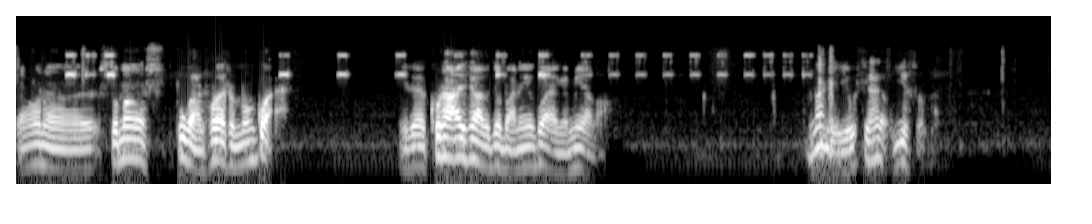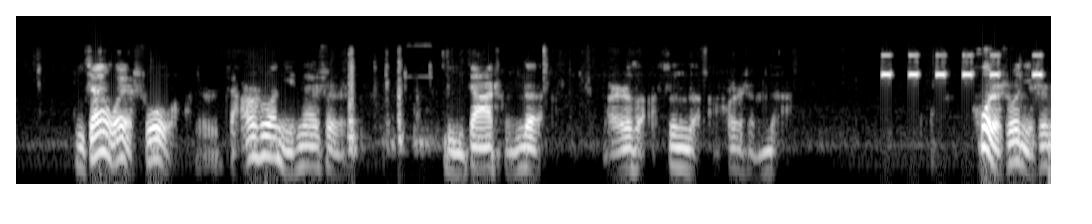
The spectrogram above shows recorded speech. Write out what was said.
然后呢，什么不管出来什么怪，你这咔嚓一下子就把那个怪给灭了，那你游戏还有意思吗？以前我也说过。就是假如说你现在是李嘉诚的儿子、孙子或者什么的，或者说你是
